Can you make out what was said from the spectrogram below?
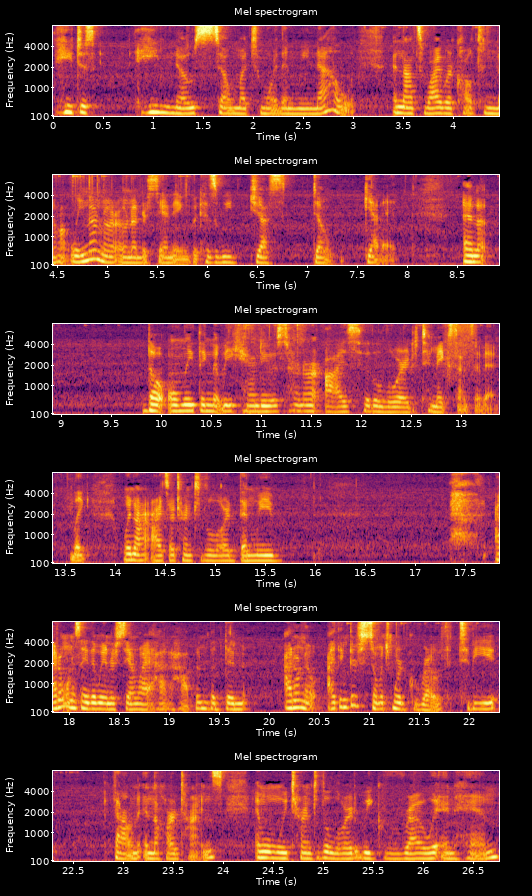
He just, He knows so much more than we know. And that's why we're called to not lean on our own understanding because we just don't get it. And the only thing that we can do is turn our eyes to the Lord to make sense of it. Like when our eyes are turned to the Lord, then we I don't want to say that we understand why it had to happen, but then I don't know. I think there's so much more growth to be found in the hard times. And when we turn to the Lord, we grow in Him.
